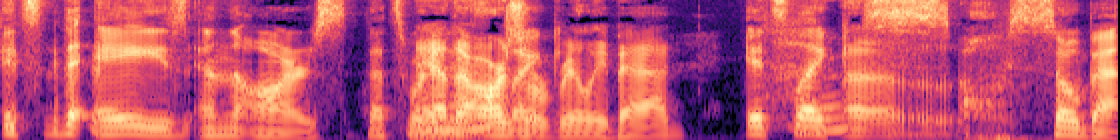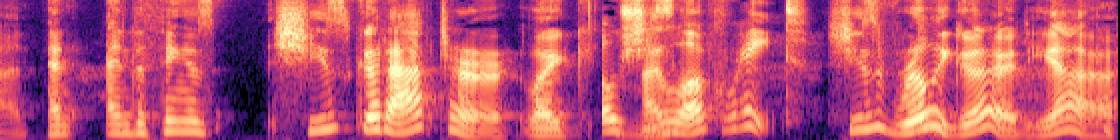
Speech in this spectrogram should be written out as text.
It's the A's and the R's. That's where yeah, the is. R's like, were really bad. It's like Mhm. s- oh, so bad. And and the thing is, she's a good actor. Like, oh, she's I love. great. She's really good. Yeah.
